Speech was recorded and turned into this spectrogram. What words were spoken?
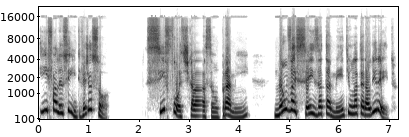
E falei o seguinte: veja só. Se for essa escalação, para mim, não vai ser exatamente um lateral direito.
